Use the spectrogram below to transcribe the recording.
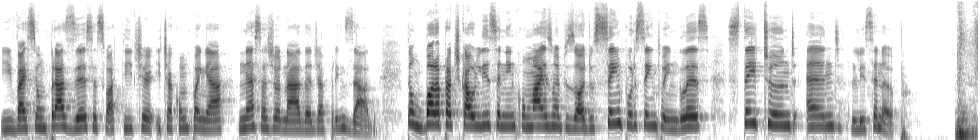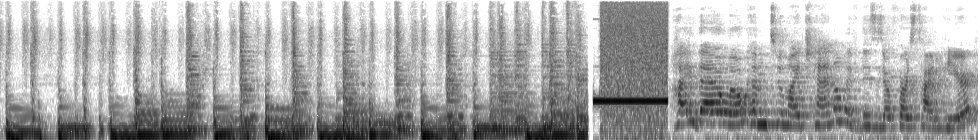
e vai ser um prazer ser sua teacher e te acompanhar nessa jornada de aprendizado. Então bora praticar o listening com mais um episódio 100% em inglês. Stay tuned and listen up. There, welcome to my channel. If this is your first time here,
